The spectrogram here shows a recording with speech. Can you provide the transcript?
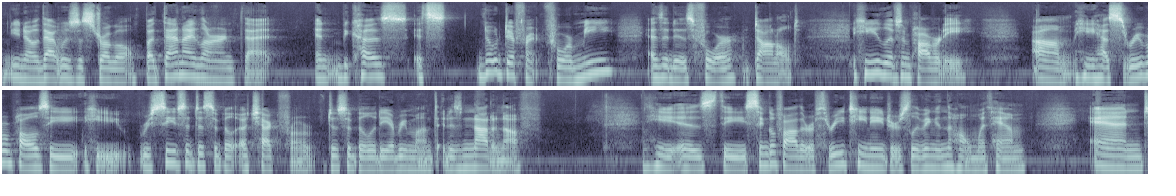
you know, that was a struggle. But then I learned that, and because it's no different for me as it is for Donald, he lives in poverty. Um, he has cerebral palsy. He receives a disability, a check from disability every month. It is not enough. He is the single father of three teenagers living in the home with him, and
